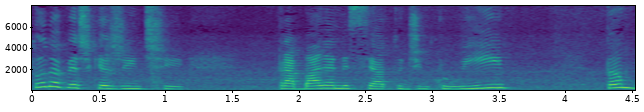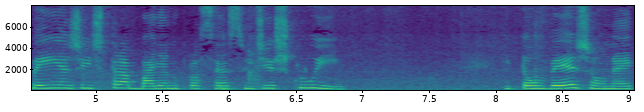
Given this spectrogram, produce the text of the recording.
toda vez que a gente trabalha nesse ato de incluir, também a gente trabalha no processo de excluir. Então vejam, né,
